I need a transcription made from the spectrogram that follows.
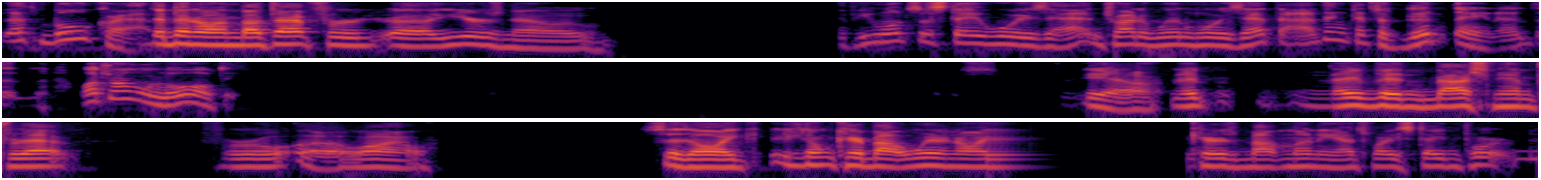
That's, bullcrap. They've been on him about that for uh, years now. If he wants to stay where he's at and try to win where he's at, I think that's a good thing. What's wrong with loyalty? Yeah, they they've been bashing him for that for a, a while. Said all he, he don't care about winning, all he cares about money. That's why he stayed in Portland.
